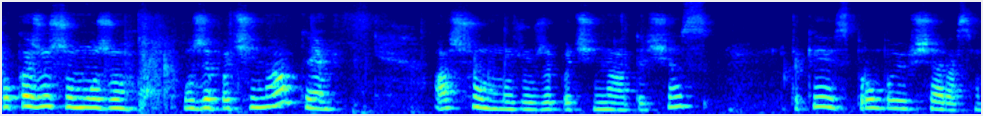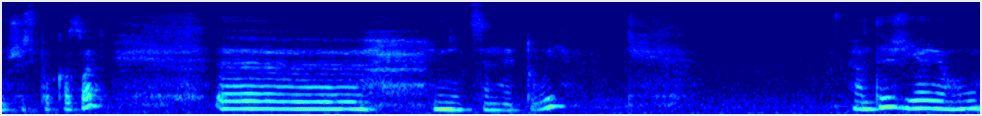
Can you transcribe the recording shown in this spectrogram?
Покажу, що можу вже починати. А що можу вже починати? Зараз таке спробую ще раз вам щось показати. Е, ні, це не той. А де ж я його?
